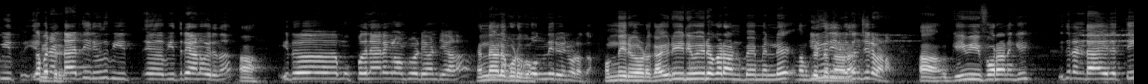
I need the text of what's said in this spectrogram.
വി ത്രീ അപ്പൊ രണ്ടായിരത്തി ഇരുപത് വി ആണ് വരുന്നത്. ഇത് മുപ്പതിനായിരം കിലോമീറ്റർ വണ്ടിയാണ്. കൊടുക്കും? ഒന്ന് കൊടുക്കാം. ഒന്ന് ഇരുപത് കൊടുക്കാം. ഒരു ഇരുപത് രൂപ ഡൗൺ പേയ്മെന്റിൽ നമുക്ക് ഇരുപത്തഞ്ച് രൂപ വേണം. ആ ഓക്കെ. ഈ വി ഫോർ ആണെങ്കിൽ? ഇത് രണ്ടായിരത്തി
